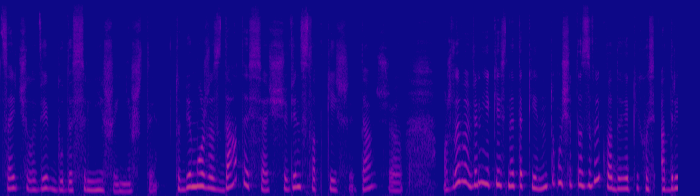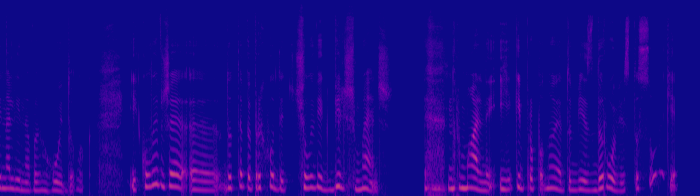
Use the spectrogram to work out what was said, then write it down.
цей чоловік буде сильніший, ніж ти. тобі може здатися, що він слабкіший, да? що, можливо, він якийсь не такий, ну тому що ти звикла до якихось адреналінових гойдолок. І коли вже е, до тебе приходить чоловік більш-менш нормальний і який пропонує тобі здорові стосунки,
